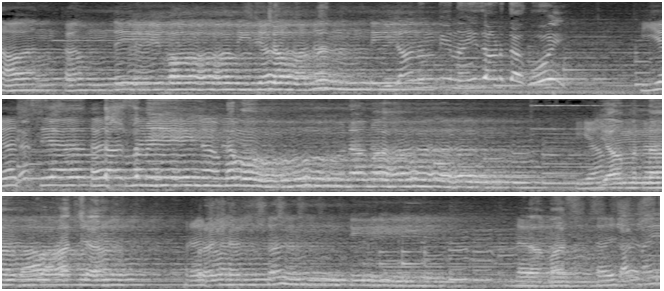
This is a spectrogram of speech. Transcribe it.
नंतम देवा विजानन्ति जानन्ति नहीं जाणता कोई। यस्य तस्मै नमो नमः। यम न प्रशंसन्ति। नमस्तस्मै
